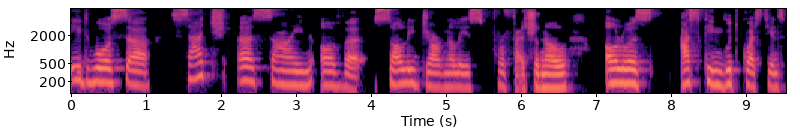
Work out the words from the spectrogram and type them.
it was uh, such a sign of a solid journalist, professional, always asking good questions,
